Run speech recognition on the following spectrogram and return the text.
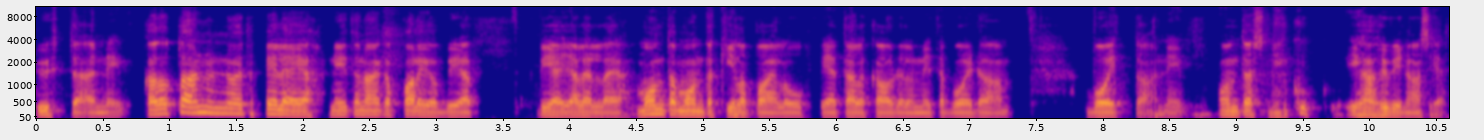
yhtään. Niin katsotaan nyt noita pelejä, niitä on aika paljon vielä, vielä jäljellä ja monta monta kilpailua vielä tällä kaudella, mitä voidaan voittaa, niin on tässä niin kuin ihan hyvin asiat.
